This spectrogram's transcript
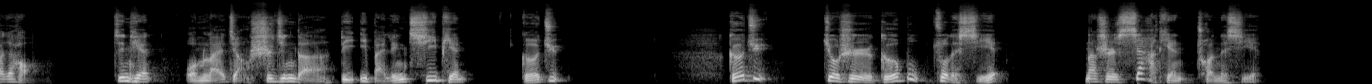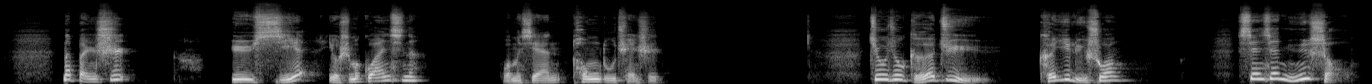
大家好，今天我们来讲《诗经》的第一百零七篇《革句》。革句就是革布做的鞋，那是夏天穿的鞋。那本诗与鞋有什么关系呢？我们先通读全诗：“赳赳革句，可以履霜；纤纤女手，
